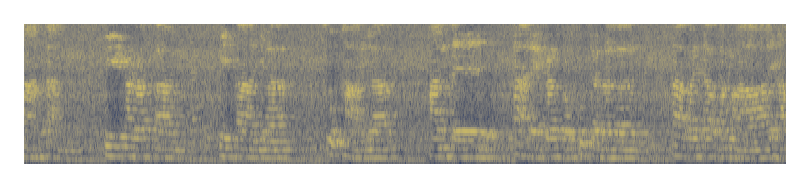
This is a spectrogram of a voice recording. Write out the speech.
หาตังทีนรตังทีตายา สุขายาพันเตถ้าแด่ประสงค์ผู้เจริญ ถ้าพระเจ้าทั้งหลายเอา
